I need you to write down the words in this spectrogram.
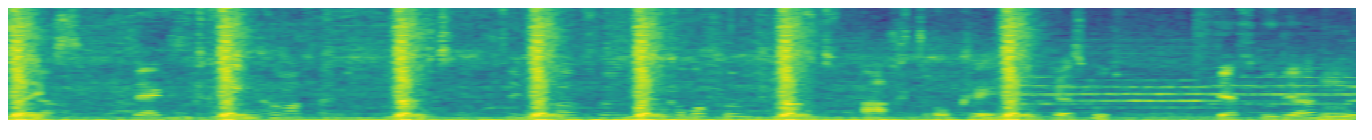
Sechs. Sechs? 7,5. 8. 7,5. 8, okay. Der ist gut. Der ist gut, ja? Mhm.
